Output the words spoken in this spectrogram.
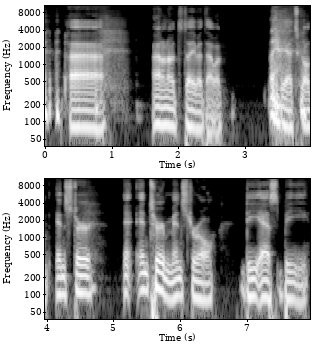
uh, I don't know what to tell you about that one. Yeah, it's called Inster Intermenstrual DSB.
